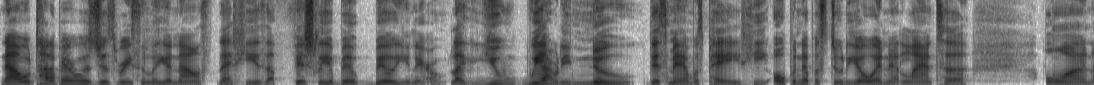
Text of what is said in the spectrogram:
now, Tyler Perry was just recently announced that he is officially a billionaire. Like you, we already knew this man was paid. He opened up a studio in Atlanta on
